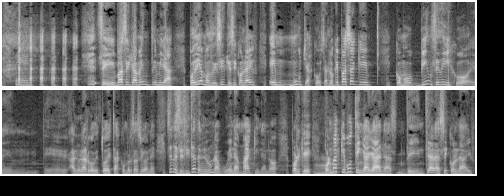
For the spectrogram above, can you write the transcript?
sí, básicamente, mira, podríamos decir que Second Life es muchas cosas. Lo que pasa que, como bien se dijo eh, a lo largo de todas estas conversaciones, se necesita tener una buena máquina, ¿no? Porque por ah. más que vos tengas ganas de entrar a Second Life,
